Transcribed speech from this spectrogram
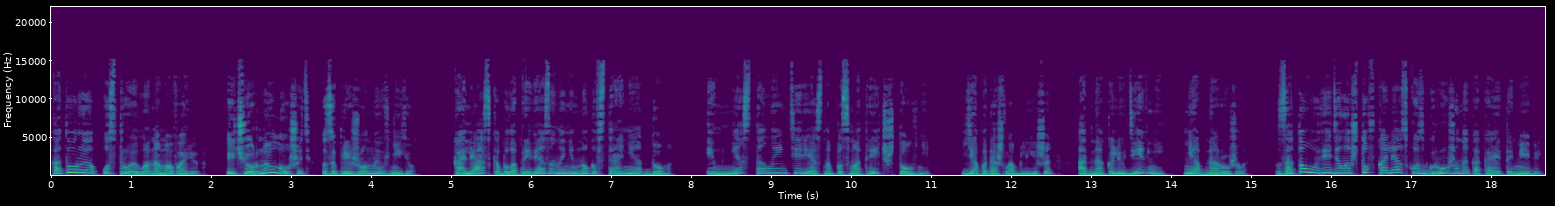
которая устроила нам аварию, и черную лошадь, запряженную в нее. Коляска была привязана немного в стороне от дома, и мне стало интересно посмотреть, что в ней. Я подошла ближе, однако людей в ней не обнаружила. Зато увидела, что в коляску сгружена какая-то мебель.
